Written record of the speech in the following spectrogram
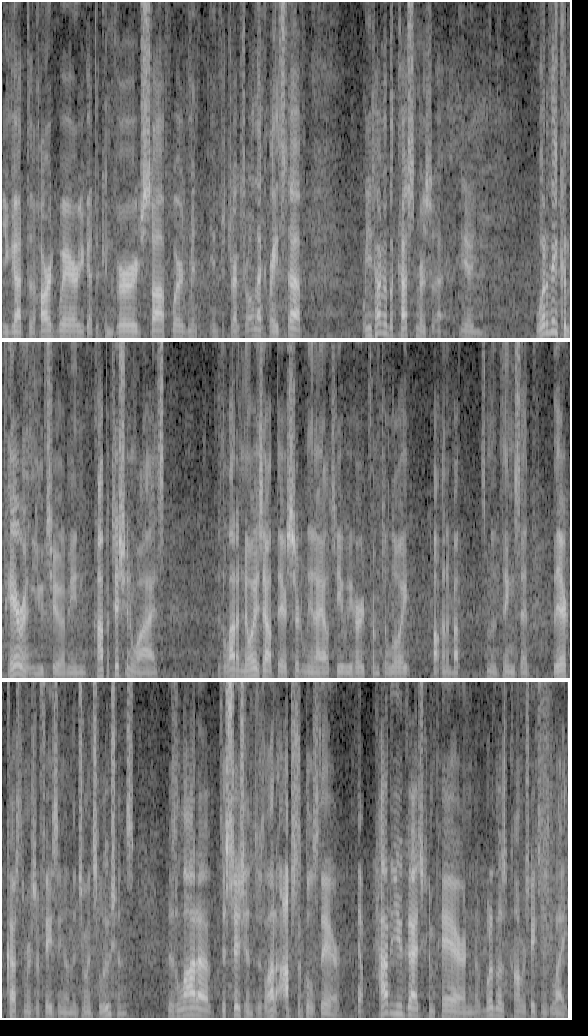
You got the hardware, you got the converged software, infrastructure, all that great stuff. When you talk to the customers, uh, you know, what are they comparing you to? I mean, competition-wise, there's a lot of noise out there, certainly in IoT. We heard from Deloitte talking about some of the things that their customers are facing on the joint solutions. There's a lot of decisions, there's a lot of obstacles there. Yep. How do you guys compare and what are those conversations like?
